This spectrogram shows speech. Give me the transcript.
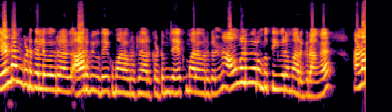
இரண்டாம் கட்ட தலைவர்கள் ஆர் பி உதயகுமார் அவர்களா இருக்கட்டும் ஜெயக்குமார் அவர்கள்னு அவங்களுமே ரொம்ப தீவிரமா இருக்கிறாங்க. ஆனா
